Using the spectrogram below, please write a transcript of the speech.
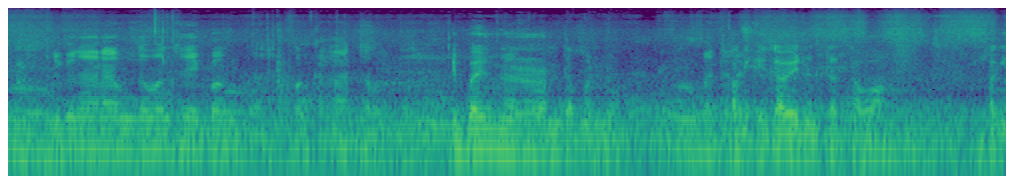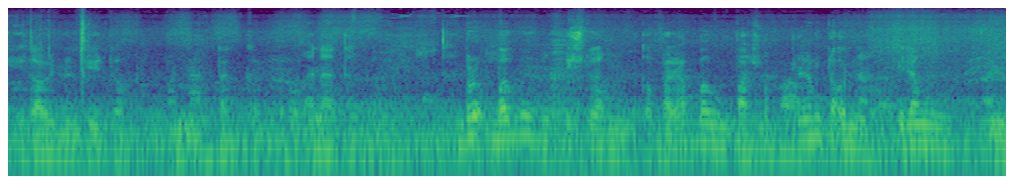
Hmm, hindi ko nararamdaman sa ibang ah, pagkakataon. Iba yung nararamdaman mo. Ba Pag ikaw ay nagtatawa. Pag ikaw ay nandito, panatag ka bro. Bro, bagong Islam ka pala, bagong pasok. Ilang taon na? Ilang, ano?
